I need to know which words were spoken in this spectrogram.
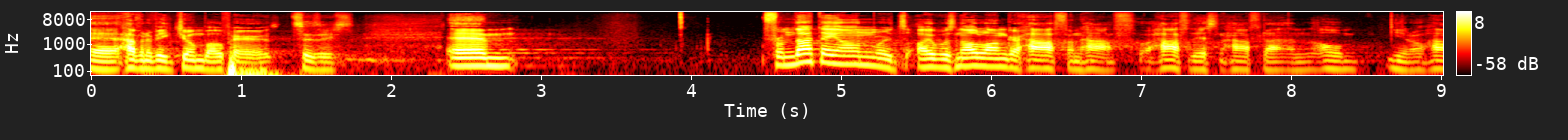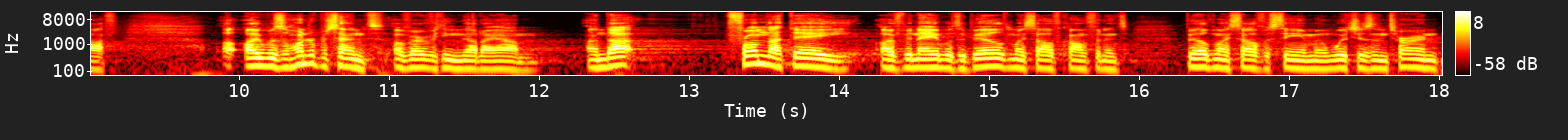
uh, having a big jumbo pair of scissors. Um, from that day onwards, I was no longer half and half, half this and half that, and all, you know, half. I was 100% of everything that I am. And that, from that day, I've been able to build my self confidence, build my self esteem, and which has in turn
